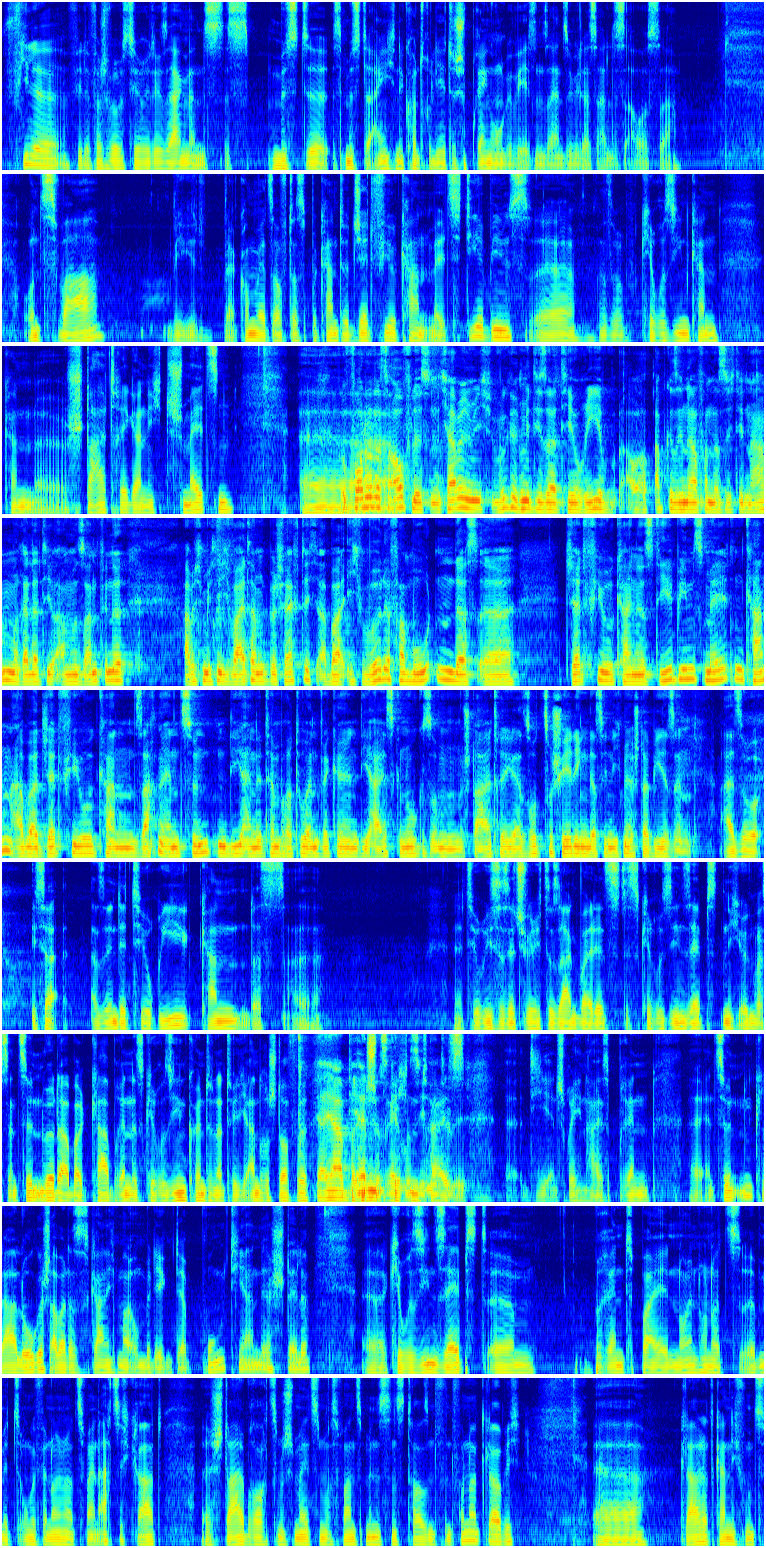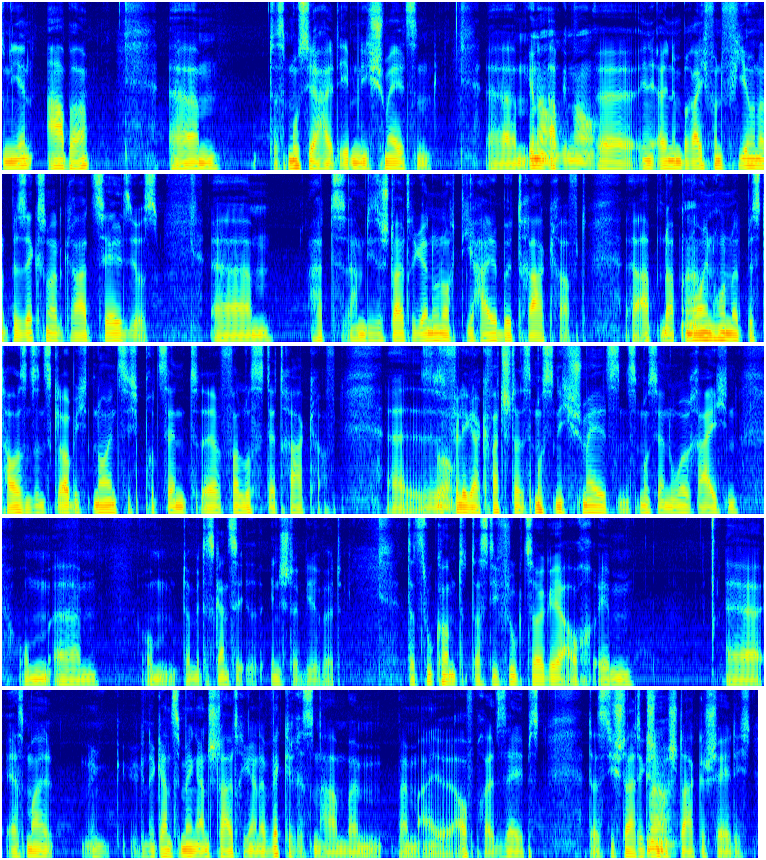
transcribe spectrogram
viele, viele Verschwörungstheoretiker sagen dann, es, es, müsste, es müsste eigentlich eine kontrollierte Sprengung gewesen sein, so wie das alles aussah. Und zwar wie, da kommen wir jetzt auf das bekannte Jet Fuel Can't Melt Steel Beams. Äh, also Kerosin kann, kann äh, Stahlträger nicht schmelzen. Äh, Bevor du das auflöst, ich habe mich wirklich mit dieser Theorie, abgesehen davon, dass ich den Namen relativ amüsant finde, habe ich mich nicht weiter mit beschäftigt, aber ich würde vermuten, dass äh, Jet Fuel keine Steel Beams melden kann, aber Jet Fuel kann Sachen entzünden, die eine Temperatur entwickeln, die heiß genug ist, um Stahlträger so zu schädigen, dass sie nicht mehr stabil sind. Also ist ja also in der Theorie kann das, äh, In der Theorie ist das jetzt schwierig zu sagen, weil jetzt das Kerosin selbst nicht irgendwas entzünden würde, aber klar, brennendes Kerosin könnte natürlich andere Stoffe, Ja, ja, die, entsprechend heiß, äh, die entsprechend heiß brennen, äh, entzünden. Klar, logisch, aber das ist gar nicht mal unbedingt der Punkt hier an der Stelle. Äh, Kerosin selbst ähm, brennt bei 900, äh, mit ungefähr 982 Grad. Äh, Stahl braucht zum Schmelzen, was waren es, mindestens 1500, glaube ich. Äh, klar, das kann nicht funktionieren, aber ähm, das muss ja halt eben nicht schmelzen. Ähm, Genau, ab, genau. Äh, in, in einem Bereich von 400 bis 600 Grad Celsius ähm, hat, haben diese Stahlträger nur noch die halbe Tragkraft. Äh, ab ab Ah. 900 bis 1000 sind es, glaube ich, 90 Prozent äh, Verlust der Tragkraft. Äh, das ist So. völliger Quatsch. Das muss nicht schmelzen. Es muss ja nur reichen, um, ähm, um, damit das Ganze instabil wird. Dazu kommt, dass die Flugzeuge ja auch eben äh, erstmal eine ganze Menge an Stahlträgern da weggerissen haben beim, beim Aufprall selbst. Da ist die Statik schon Ja. mal stark geschädigt.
